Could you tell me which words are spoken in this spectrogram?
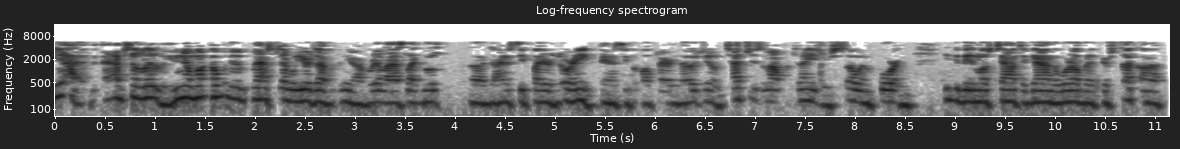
Yeah, absolutely. You know, over the last several years, I've you know I've realized like most uh, dynasty players or any fantasy football player knows, you know, touches and opportunities are so important. You could be the most talented guy in the world, but if you're stuck on a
